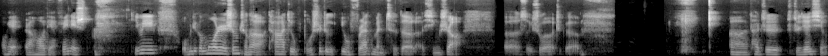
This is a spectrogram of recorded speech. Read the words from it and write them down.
OK，然后点 finish，因为我们这个默认生成的啊，它就不是这个用 fragment 的形式啊，呃，所以说这个，呃，它直直接形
